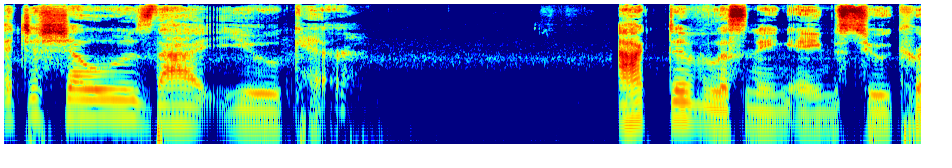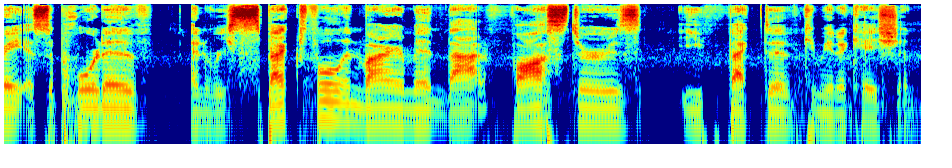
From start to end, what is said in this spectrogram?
it just shows that you care. Active listening aims to create a supportive and respectful environment that fosters effective communication,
